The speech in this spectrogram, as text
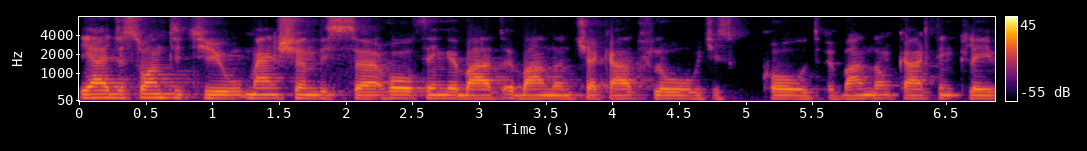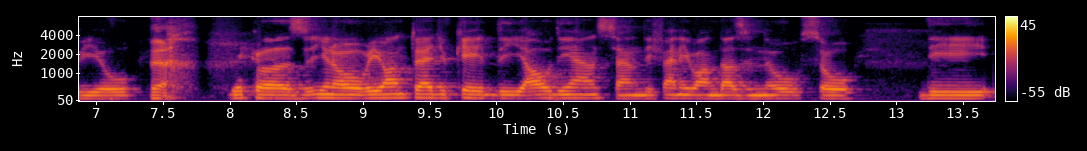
yeah, I just wanted to mention this uh, whole thing about abandoned checkout flow, which is called abandoned carting Klaviyo. Yeah. Because you know we want to educate the audience, and if anyone doesn't know, so the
